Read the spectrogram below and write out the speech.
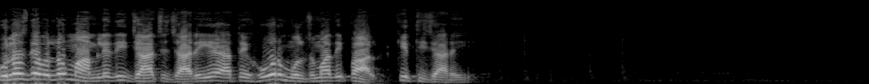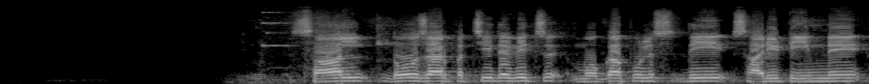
ਪੁਲਿਸ ਦੇ ਵੱਲੋਂ ਮਾਮਲੇ ਦੀ ਜਾਂਚ ਜਾਰੀ ਹੈ ਅਤੇ ਹੋਰ ਮੁਲਜ਼ਮਾਂ ਦੀ ਭਾਲ ਕੀਤੀ ਜਾ ਰਹੀ ਹੈ। ਸਾਲ 2025 ਦੇ ਵਿੱਚ ਮੋਗਾ ਪੁਲਿਸ ਦੀ ਸਾਰੀ ਟੀਮ ਨੇ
